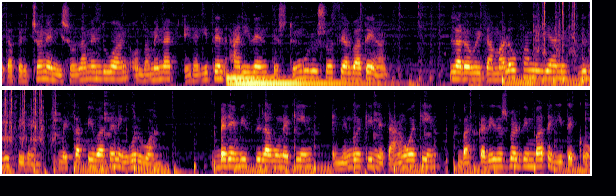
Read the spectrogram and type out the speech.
eta pertsonen isolamenduan ondamenak eragiten ari den testuinguru sozial batean, laro malau familian izbildu ziren, maizapi baten inguruan. Beren bizilagunekin, hemengoekin eta hangoekin, bazkari desberdin bat egiteko.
